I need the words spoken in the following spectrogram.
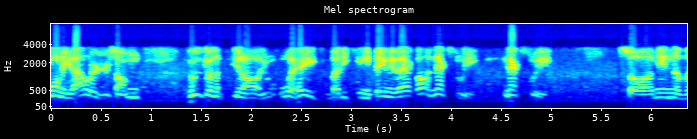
twenty dollars or something, who's going to you know? Well, hey, buddy, can you pay me back? Oh, next week, next week. So I mean, the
